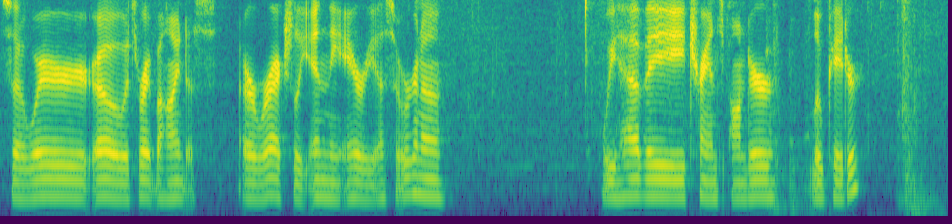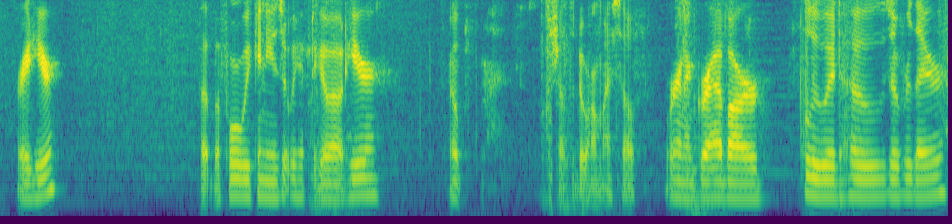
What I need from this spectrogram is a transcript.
So where... Oh, it's right behind us. Or we're actually in the area, so we're gonna... We have a transponder locator right here. But before we can use it, we have to go out here. Oh, shut the door on myself. We're going to grab our fluid hose over there.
